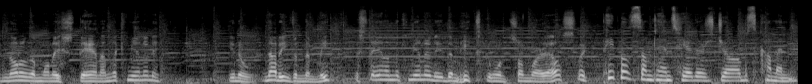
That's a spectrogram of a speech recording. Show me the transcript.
None of the money's staying in the community. You know, not even the meat is staying in the community, the meat's going somewhere else. Like People sometimes hear there's jobs coming,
